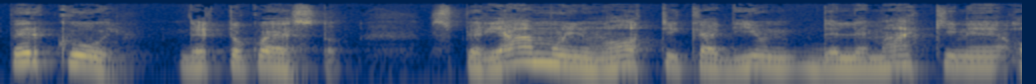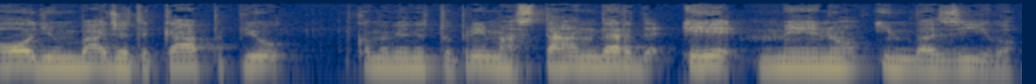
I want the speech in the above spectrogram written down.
Per cui, detto questo, speriamo in un'ottica di un, delle macchine o di un budget cap più come abbiamo detto prima, standard e meno invasivo.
